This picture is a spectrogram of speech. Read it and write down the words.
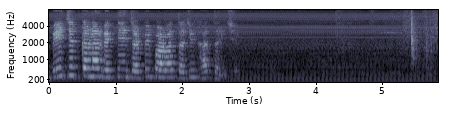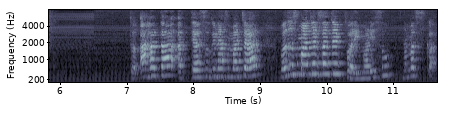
બેઇજ્જત કરનાર વ્યક્તિને ઝડપી પાડવા તજવીજ હાથ ધરી છે. તો આ હતા અત્યાર સુધીના સમાચાર. વધુ સમાચાર સાથે ફરી મળીશું. નમસ્કાર.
